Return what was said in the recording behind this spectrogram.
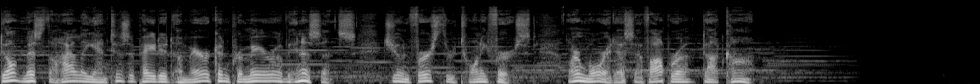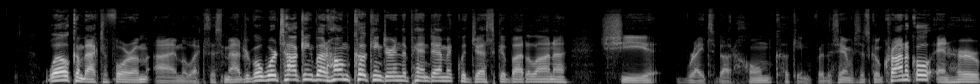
Don't miss the highly anticipated American premiere of Innocence, June 1st through 21st. Learn more at sfopera.com. Welcome back to Forum. I'm Alexis Madrigal. We're talking about home cooking during the pandemic with Jessica Battilana. She writes about home cooking for the San Francisco Chronicle, and her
